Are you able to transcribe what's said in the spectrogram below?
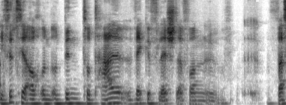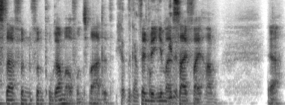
ich sitze hier auch und, und bin total weggeflasht davon, äh, was da für, ein- für ein Programm auf uns wartet, Ich eine ganz wenn wir jemals Sci-Fi haben. Ja.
